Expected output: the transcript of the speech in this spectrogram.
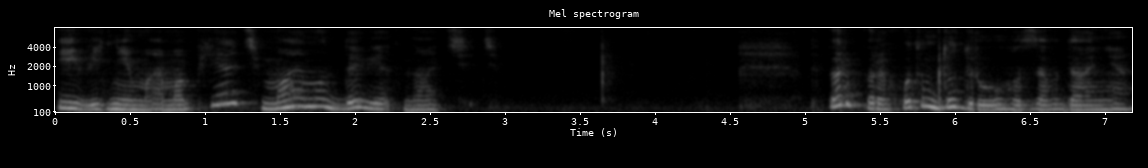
І віднімаємо 5, маємо 19. Тепер переходимо до другого завдання.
